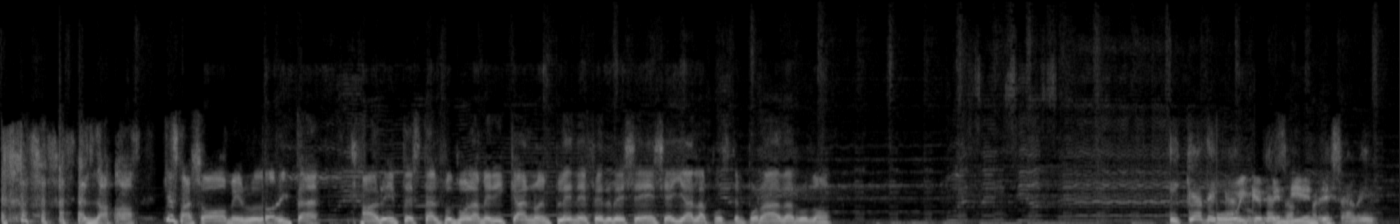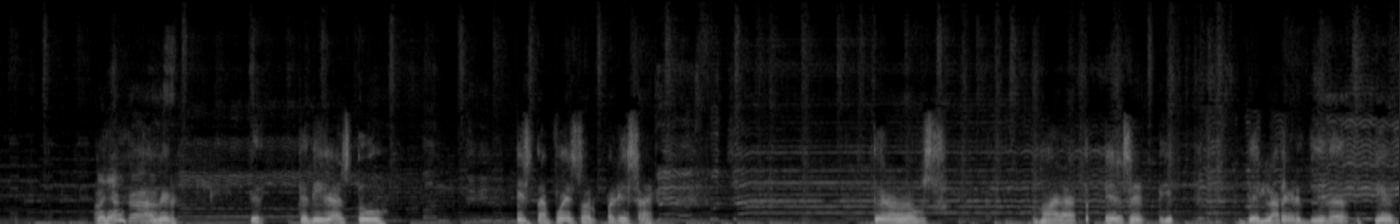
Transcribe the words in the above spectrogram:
No, ¿qué pasó, mi Rudo? Ahorita, ahorita está el fútbol americano en plena efervescencia, ya la postemporada, Rudo. ¿Y qué ha dejado? Uy, qué pendiente. sorpresa, a ver, ¿Cómo? a ver, que, digas tú. Esta fue sorpresa. Pero los maratones de, la pérdida de tiempo.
